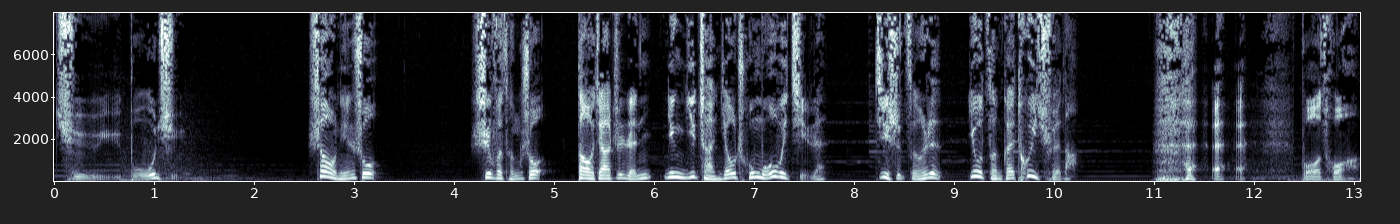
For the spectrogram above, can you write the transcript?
去与不去。少年说：“师傅曾说，道家之人应以斩妖除魔为己任，既是责任，又怎该退却呢？嘿嘿嘿，不错，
